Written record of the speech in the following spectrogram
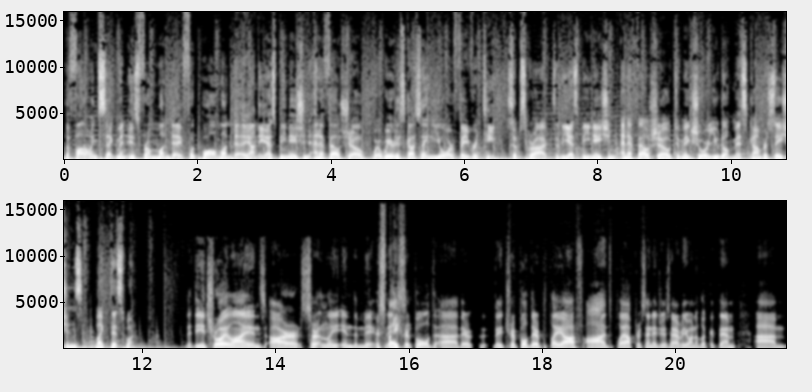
The following segment is from Monday, Football Monday, on the SB Nation NFL Show, where we're discussing your favorite team. Subscribe to the SB Nation NFL Show to make sure you don't miss conversations like this one the Detroit Lions are certainly in the mix. They tripled uh, their they tripled their playoff odds, playoff percentages, however you want to look at them. Um,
